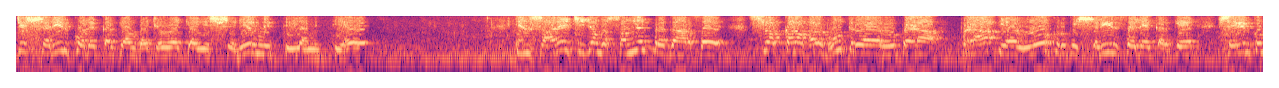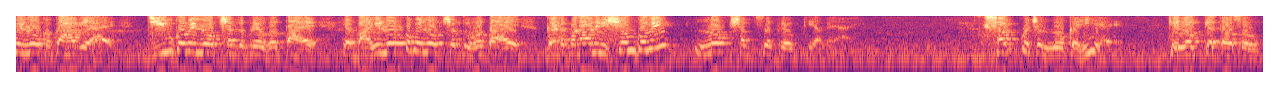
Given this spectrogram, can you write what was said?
जिस शरीर को लेकर के हम बैठे हुए क्या ये शरीर नित्य या नित्य है? इन सारी चीज़ों को सम्यक प्रकार से स्वकर फलभूत रूपेण प्राप्त या लोक रूपी शरीर से लेकर के शरीर को भी लोक कहा गया है। जीव को भी लोक शब्द प्रयोग होता है या बाह्य लोक को भी लोक शब्द होता है। घटपटादि विषयों को भी लोक शब्द से प्रयोग किया गया है। सब कुछ लोक ही है। कि लोक क्या तो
